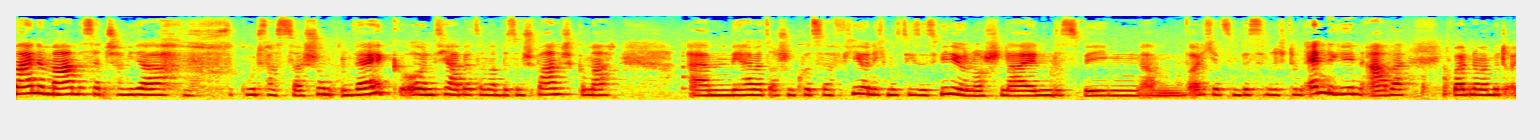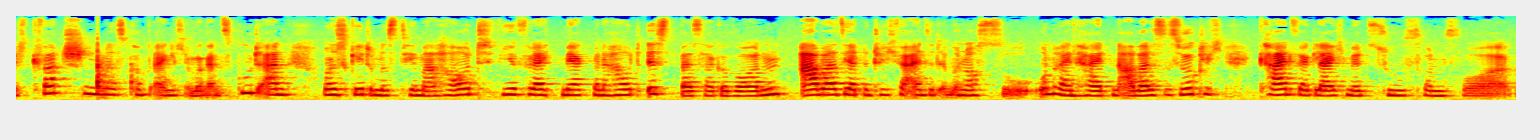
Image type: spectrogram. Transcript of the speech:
Meine Mom ist jetzt schon wieder gut fast zwei Stunden weg und ich habe jetzt noch mal ein bisschen Spanisch gemacht. Ähm, wir haben jetzt auch schon kurz nach vier und ich muss dieses Video noch schneiden. Deswegen ähm, wollte ich jetzt ein bisschen Richtung Ende gehen. Aber ich wollte nochmal mit euch quatschen. Das kommt eigentlich immer ganz gut an. Und es geht um das Thema Haut. Wie ihr vielleicht merkt, meine Haut ist besser geworden. Aber sie hat natürlich vereinzelt immer noch so Unreinheiten. Aber das ist wirklich kein Vergleich mehr zu von vor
